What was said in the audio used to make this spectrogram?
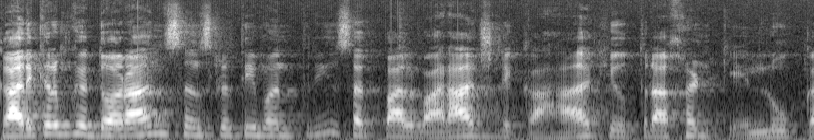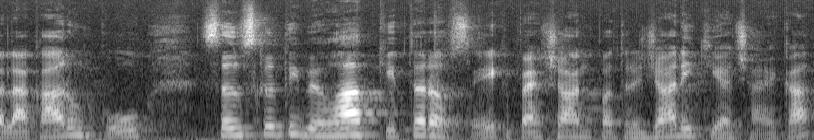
कार्यक्रम के दौरान संस्कृति मंत्री सतपाल महाराज ने कहा कि उत्तराखंड के लोक कलाकारों को संस्कृति विभाग की तरफ़ से एक पहचान पत्र जारी किया जाएगा।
